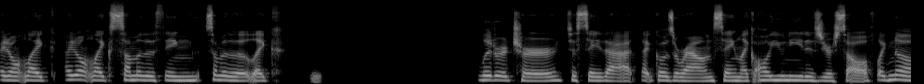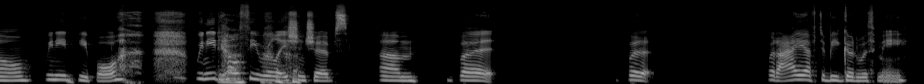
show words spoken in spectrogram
I don't like I don't like some of the things some of the like literature to say that that goes around saying like all you need is yourself like no we need people we need Yeah. healthy relationships um but but but i have to be good with me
